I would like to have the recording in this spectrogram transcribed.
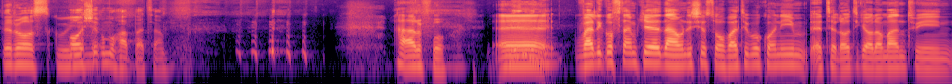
به راستگویی عاشق محبتم. حرفو. ولی گفتم که در موردش یه صحبتی بکنیم. اطلاعاتی که حالا من تو این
